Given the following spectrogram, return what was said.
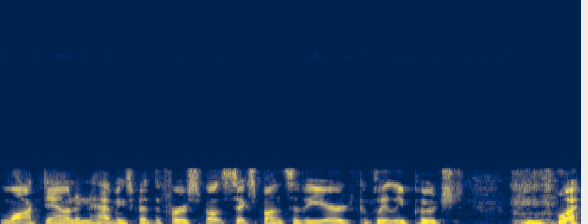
lockdown and having spent the first about six months of the year completely pooched. what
